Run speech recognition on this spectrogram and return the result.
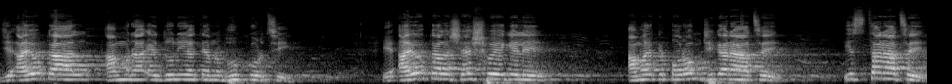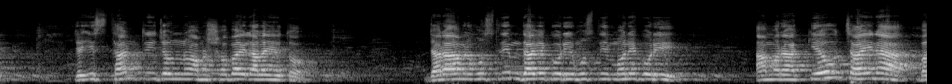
যে আয়ুকাল আমরা এ দুনিয়াতে আমরা ভোগ করছি। এই আয়ুকাল শেষ হয়ে গেলে আমার একটা পরম ঠিকানা আছে, স্থান আছে। যে স্থানটির জন্য আমরা সবাই লালায়িত। যারা আমরা মুসলিম দাবি করি, মুসলিম মনে করি, আমরা কেউ চাই না বা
